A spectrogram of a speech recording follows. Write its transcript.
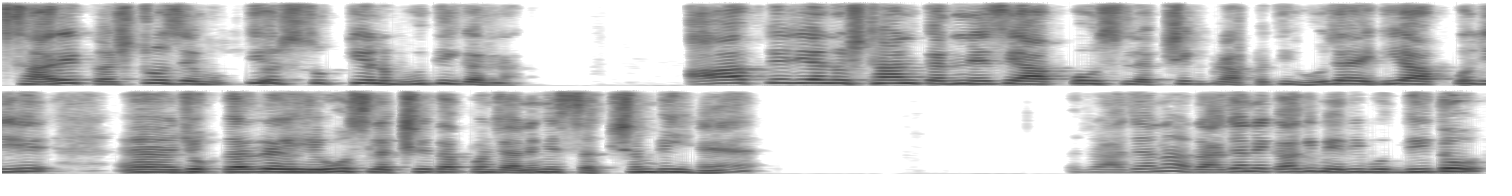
सारे कष्टों से मुक्ति और सुख की अनुभूति करना। आपके ये अनुष्ठान करने से आपको उस लक्ष्य की प्राप्ति हो जाएगी। आपको ये जो कर रहे हो उस लक्ष्य तक पहुँचाने में सक्षम भी हैं। राजा ना, राजा ने कहा कि मेरी बुद्धि तो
